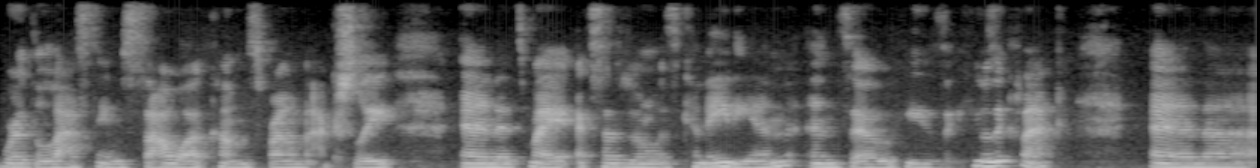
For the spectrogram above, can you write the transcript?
where the last name Sawa comes from, actually, and it's my ex-husband was Canadian, and so he's he was a Canuck, and uh,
